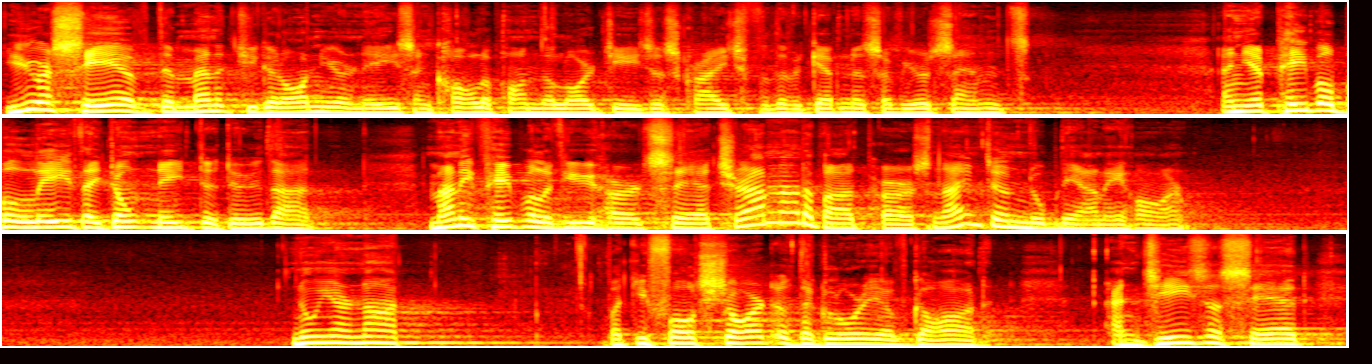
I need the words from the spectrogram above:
You are saved the minute you get on your knees and call upon the Lord Jesus Christ for the forgiveness of your sins. And yet people believe they don't need to do that. Many people have you heard say, Sure, I'm not a bad person. I'm doing nobody any harm. No, you're not. But you fall short of the glory of God. And Jesus said,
